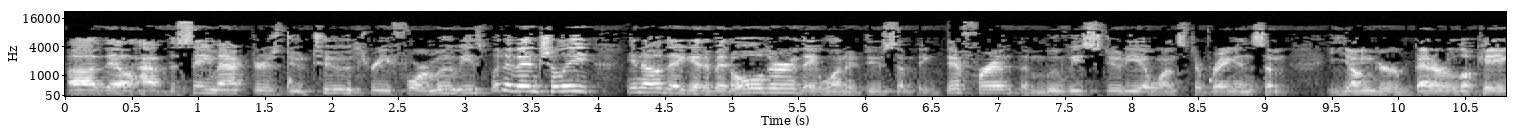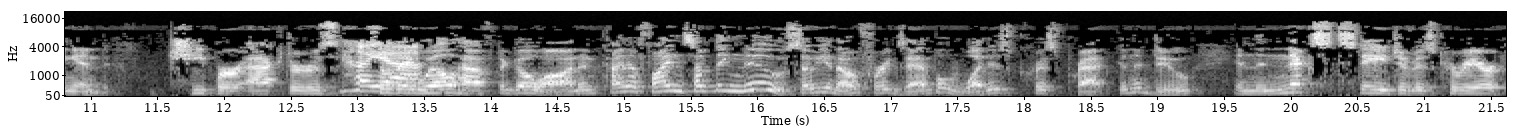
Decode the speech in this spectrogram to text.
uh, they'll have the same actors do two, three, four movies, but eventually, you know, they get a bit older. They want to do something different. The movie studio wants to bring in some younger, better looking, and cheaper actors. Oh, So they will have to go on and kind of find something new. So, you know, for example, what is Chris Pratt going to do in the next stage of his career?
